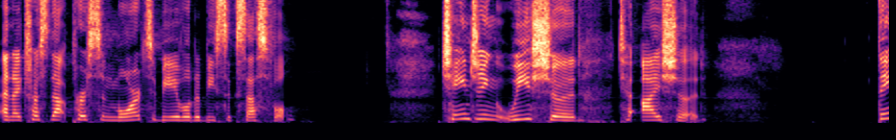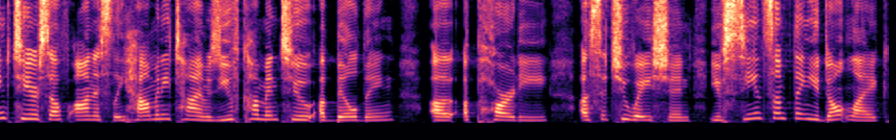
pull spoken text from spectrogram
and I trust that person more to be able to be successful? Changing we should to I should Think to yourself honestly how many times you've come into a building, a, a, party, a situation, you've seen something you don't like,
